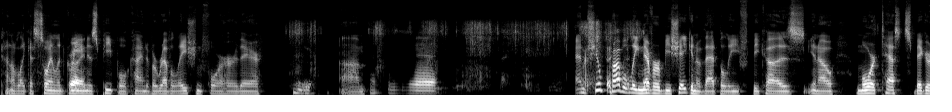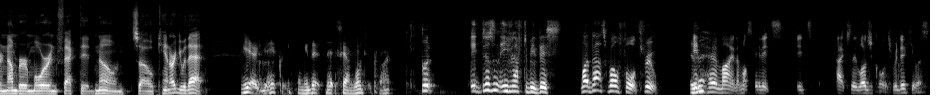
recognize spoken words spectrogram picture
Kind of like a Soylent Green Right. is people kind of a revelation for her there. Yeah. Um, Yeah. and she'll probably never be shaken of that belief because, you know, more tests, bigger number, more infected known. So can't argue with that. Yeah, exactly. I mean, that that sound logic, right? But it doesn't even have to be this. Like that's well thought through. Is in it? her mind, I'm not saying it's it's actually logical. It's ridiculous.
